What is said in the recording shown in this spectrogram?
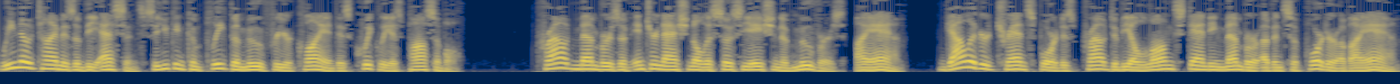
We know time is of the essence so you can complete the move for your client as quickly as possible. Proud members of International Association of Movers, IAM. Gallagher Transport is proud to be a long-standing member of and supporter of IAM.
